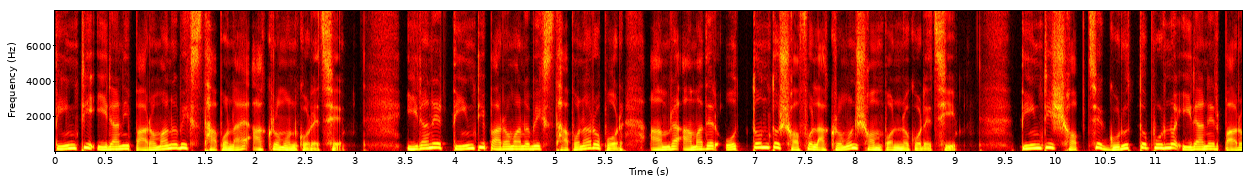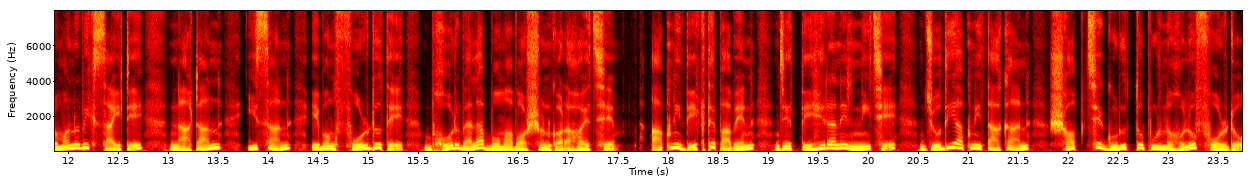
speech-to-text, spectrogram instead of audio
তিনটি ইরানি পারমাণবিক স্থাপনায় আক্রমণ করেছে। ইরানের তিনটি পারমাণবিক স্থাপনার ওপর আমরা আমাদের অত্যন্ত সফল আক্রমণ সম্পন্ন করেছি। তিনটি সবচেয়ে গুরুত্বপূর্ণ ইরানের পারমাণবিক সাইটে নাটান, ইসান এবং ফোর্ডোতে ভোরবেলা বোমা বর্ষণ করা হয়েছে। আপনি দেখতে পাবেন যে তেহরানের নিচে যদি আপনি তাকান, সবচেয়ে গুরুত্বপূর্ণ হল ফোর্ডো।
